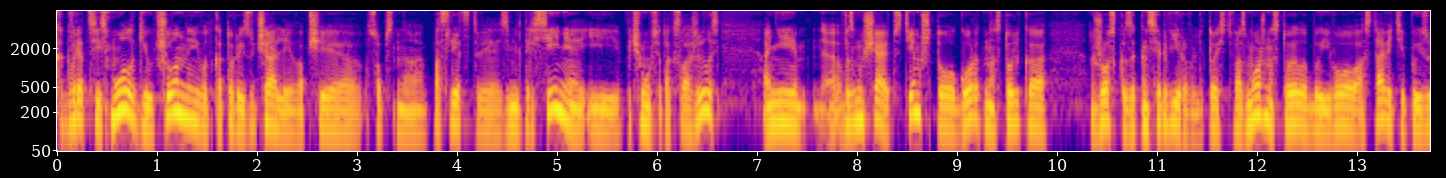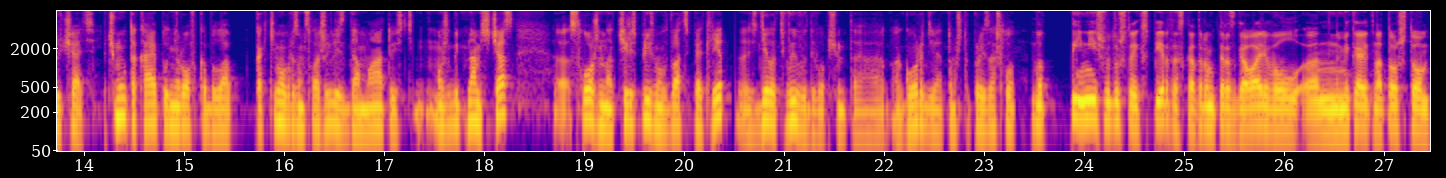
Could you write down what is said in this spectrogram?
как говорят сейсмологи, ученые, вот, которые изучали вообще, собственно, последствия землетрясения и почему все так сложилось, они э, возмущаются тем, что город настолько жестко законсервировали. То есть, возможно, стоило бы его оставить и поизучать. Почему такая планировка была, каким образом сложились дома. То есть, может быть, нам сейчас э, сложно через призму в 25 лет сделать выводы, в общем-то, о городе, о том, что произошло. Но ты имеешь в виду, что эксперты, с которыми ты разговаривал, э, намекают на то, что,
